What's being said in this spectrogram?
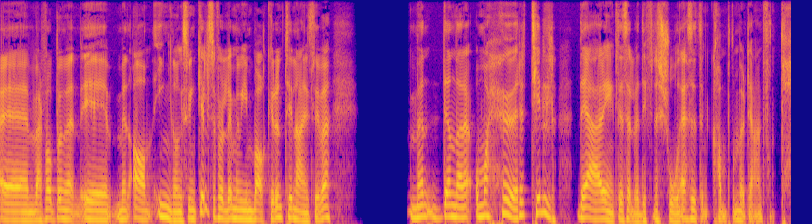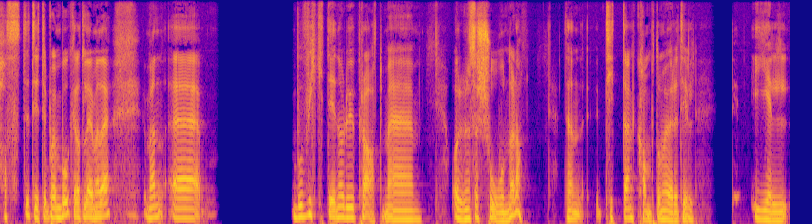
eh, i hvert fall på, med en annen inngangsvinkel, selvfølgelig med min bakgrunn til næringslivet, men den der om å høre til, det er egentlig selve definisjonen. Jeg synes Kampen om å er en fantastisk tittel på en bok, gratulerer med det. Men eh, hvor viktig når du prater med organisasjoner, da, den tittelen 'Kampen om å høre til' gjeld,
